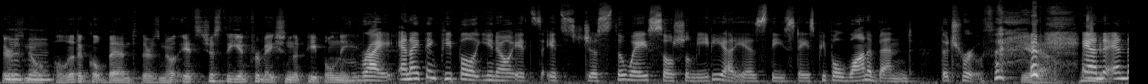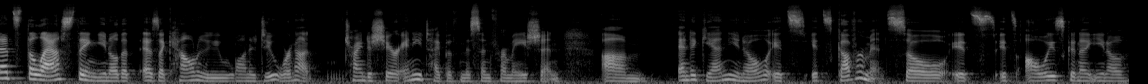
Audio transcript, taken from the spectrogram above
There's Mm-hmm. no political bent. There's no. It's just the information that people need. Right. And I think people, you know, it's it's just the way social media is these days. People want to bend the truth. Yeah, and and that's the last thing, you know, that as a county we want to do. We're not trying to share any type of misinformation. Um, and again, you know, it's it's government, so it's it's always gonna, you know,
